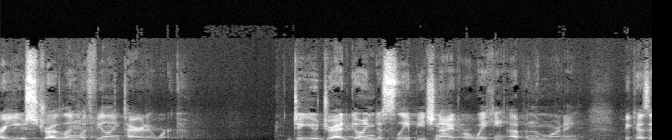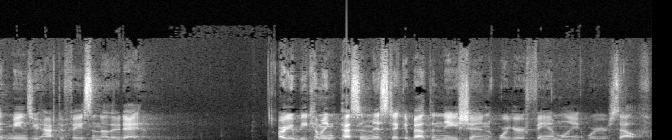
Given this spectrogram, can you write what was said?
are you struggling with feeling tired at work? Do you dread going to sleep each night or waking up in the morning because it means you have to face another day? Are you becoming pessimistic about the nation or your family or yourself?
